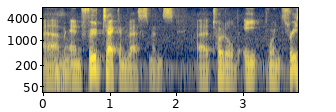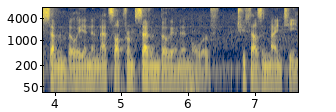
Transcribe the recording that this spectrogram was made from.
um, mm-hmm. and food tech investments uh, totaled 8.37 billion and that's up from 7 billion in all of 2019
